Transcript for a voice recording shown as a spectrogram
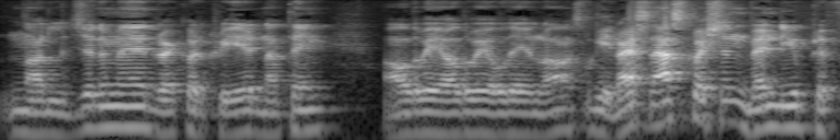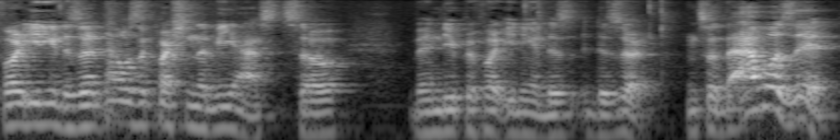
not legitimate. Record created. Nothing. All the way, all the way, all the way lost. Okay, last last question. When do you prefer eating a dessert? That was a question that we asked. So when do you prefer eating a des- dessert? And so that was it.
